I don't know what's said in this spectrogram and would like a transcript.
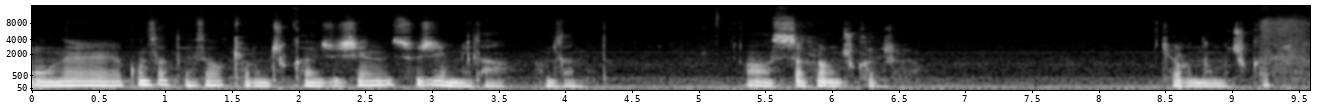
오늘 콘서트에서 결혼 축하해주신 수지입니다. 감사합니다. 아, 진짜 결혼 축하드려요. 결혼 너무 축하드려요.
